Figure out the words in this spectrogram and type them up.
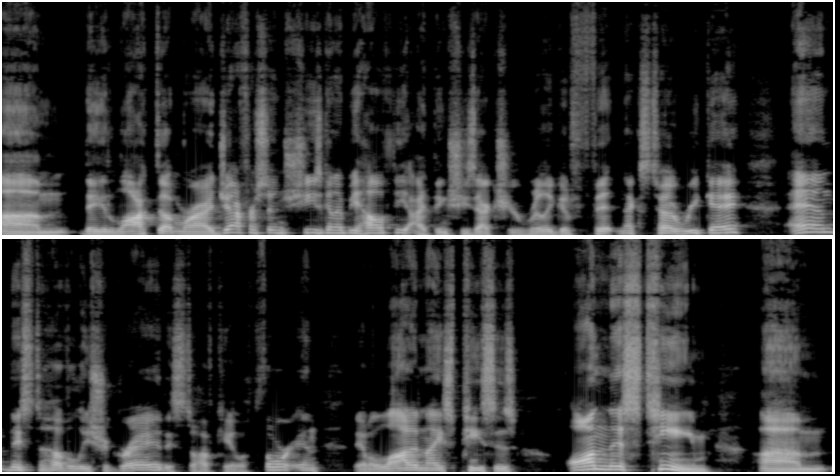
Um, they locked up Moriah Jefferson. She's going to be healthy. I think she's actually a really good fit next to Arike. And they still have Allisha Gray. They still have Kayla Thornton. They have a lot of nice pieces on this team. Um,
